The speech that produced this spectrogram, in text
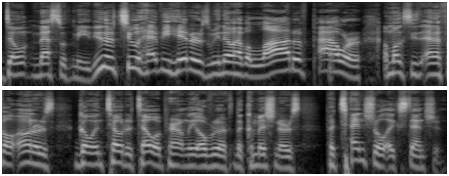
Don't mess with me. These are two heavy hitters we know have a lot of power amongst these NFL owners going toe to toe, apparently, over the commissioner's potential extension.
